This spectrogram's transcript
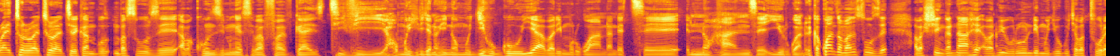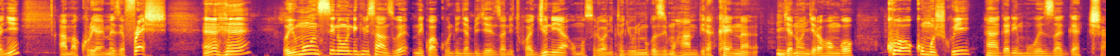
Alright, alright, alright. Reka mbasuhuze abakunzi mwese ba Five Guys TV aho muri hirya no hino mu gihugu yaba ari mu Rwanda ndetse no hanze y'u Rwanda. Reka kwanza mbanze nsuhuze abashinga ntahe abantu b'i Burundi mu gihugu cy'abaturanyi amakuru yawe meze fresh. Ehe. Uyu munsi n'ubundi nk'ibisanzwe ni kwa kundi njya mbigenza nitwa Junior umusore wanyu utagira imigozi muhambira kandi njya nongeraho ngo kubaho k'umushwi ntago ari impuhwe z'agaca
